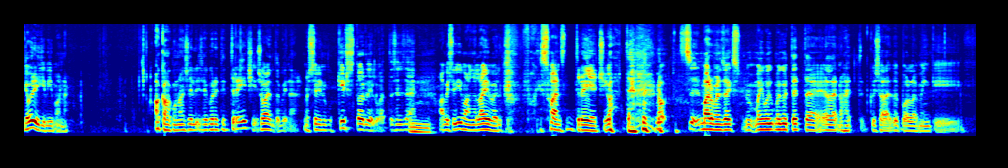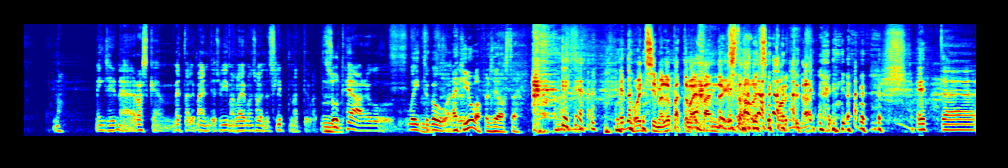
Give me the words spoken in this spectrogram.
ja oligi viimane. aga kuna see kuradi Dredge'i soojendamine, noh, see oli nagu kirss tordil, vaata, see on see mm., aga mis see viimane laiv oli, soojendasin Dredge'i, vaata. no see, ma arvan, see oleks, ma ei, ma ei kujuta ette jälle noh, et, et kui sa oled võib-olla mingi mingi selline raske metallibänd ja su viimane laiv on soojendatud Slipknoti, vaata. Mm., suht hea nagu way to go. äkki jõuab veel see aasta? No, otsime lõpetavaid bände, kes tahavad support ida et, äh,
